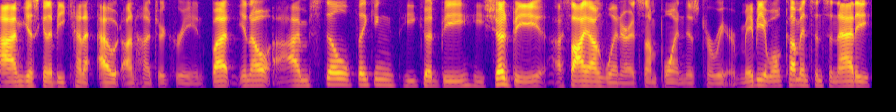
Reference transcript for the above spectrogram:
I'm just going to be kind of out on Hunter Greene, but you know I'm still thinking he could be, he should be a Cy Young winner at some point in his career. Maybe it won't come in Cincinnati.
